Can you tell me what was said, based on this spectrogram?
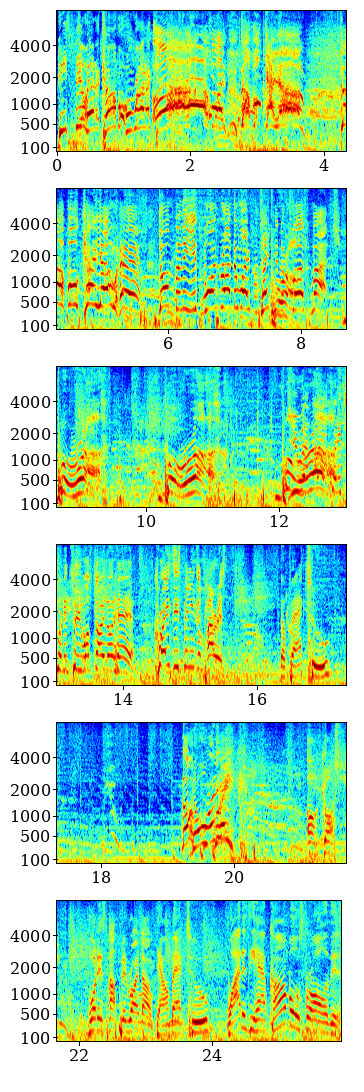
He still had a combo. Harada. Oh my! Double KO! Double KO here! Dombili is one round away from taking the first match. Bruh. Bruh. UFA 2022, what's going on here? Crazy scenes in Paris. The back two. No, No break. break. Oh gosh, what is happening right now? Down back two. Why does he have combos for all of this?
